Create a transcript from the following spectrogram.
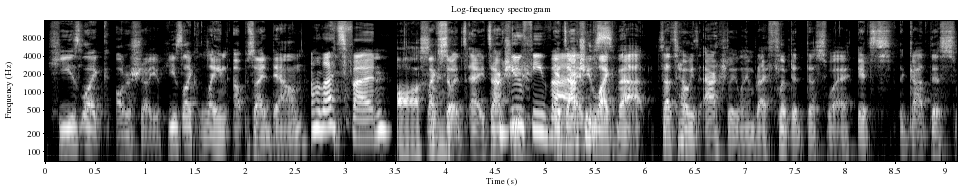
He's like, I'll just show you. He's like laying upside down. Oh, that's fun. awesome. Like so, it's it's actually Goofy it's actually like that. So that's how he's actually laying. But I flipped it this way. It's got this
